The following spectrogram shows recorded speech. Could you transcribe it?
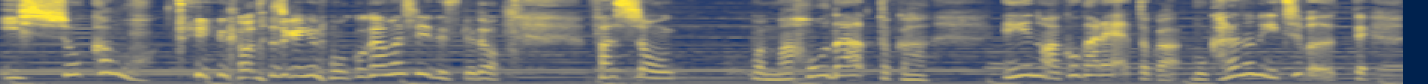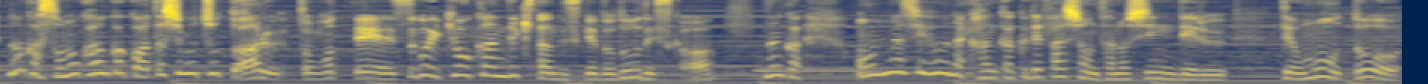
一緒かもっていうか私が言うのもおこがましいですけどファッションは魔法だとか永遠の憧れとかもう体の一部ってなんかその感覚私もちょっとあると思ってすごい共感できたんですけどどうですか？なんか同じ風な感覚でファッション楽しんでるって思うと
